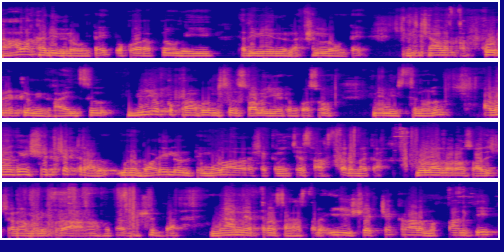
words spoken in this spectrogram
చాలా ఖరీదులో ఉంటాయి. ఒక్కో రత్నం వెయ్యి పదివేలు లక్షల్లో ఉంటాయి. ఇది చాలా తక్కువ రేట్లు మీకు ఆయిల్స్ మీ యొక్క ప్రాబ్లమ్స్ సాల్వ్ చేయడం కోసం నేను ఇస్తున్నాను. అలాగే షట్చక్రాలు మన బాడీలో ఉంటే మూలాధార చక్రం నుంచే సహస్రం దాకా మూలాధార స్వాధిష్టాన మణిపుర అనాహుత విశుద్ధ జ్ఞాన ఎత్తన సహస్రం. ఈ షట్చక్రాల మొత్తానికి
